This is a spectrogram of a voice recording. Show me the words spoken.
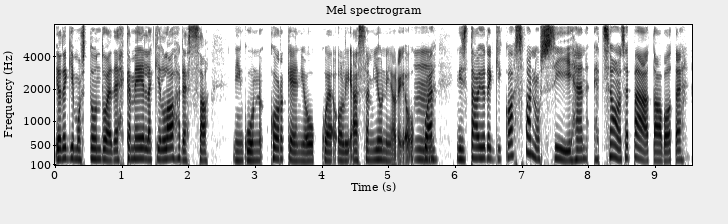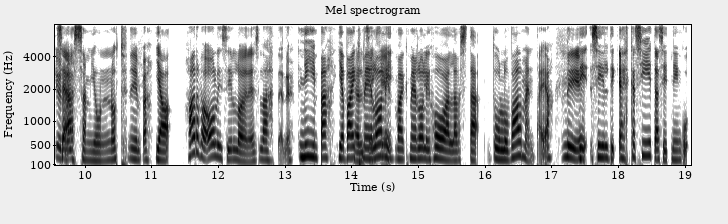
jotenkin musta tuntuu, että ehkä meilläkin Lahdessa niin kun korkein joukkue oli SM Junior-joukkue, mm. niin sitä on jotenkin kasvanut siihen, että se on se päätavoite, Kyllä. se SM Junnut. Niinpä. Ja Harva oli silloin edes lähtenyt. Niinpä, ja vaikka meillä, oli, vaikka meillä oli HLstä tullut valmentaja, niin, niin silti ehkä siitä sitten niinku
